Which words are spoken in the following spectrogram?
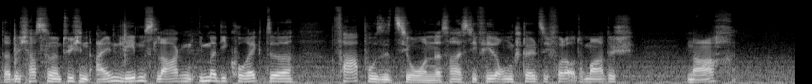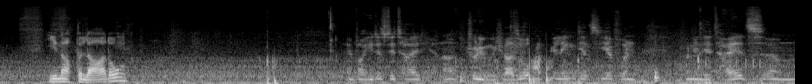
Dadurch hast du natürlich in allen Lebenslagen immer die korrekte Fahrposition. Das heißt, die Federung stellt sich vollautomatisch nach, je nach Beladung. Einfach jedes Detail hier. Ne? Entschuldigung, ich war so abgelenkt jetzt hier von, von den Details ähm,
